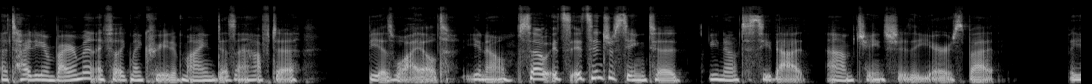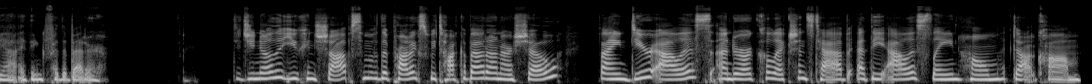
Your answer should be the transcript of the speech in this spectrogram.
a tidier environment. I feel like my creative mind doesn't have to be as wild, you know. So it's it's interesting to you know to see that um, change through the years, but but yeah, I think for the better. Did you know that you can shop some of the products we talk about on our show? Find Dear Alice under our collections tab at the alicelanehome.com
